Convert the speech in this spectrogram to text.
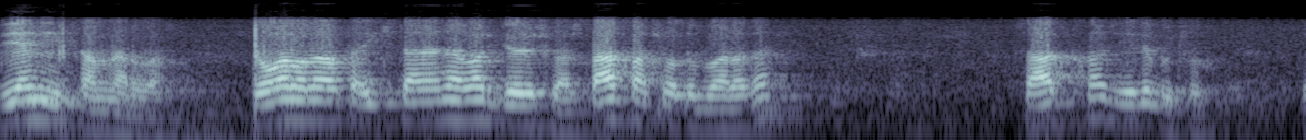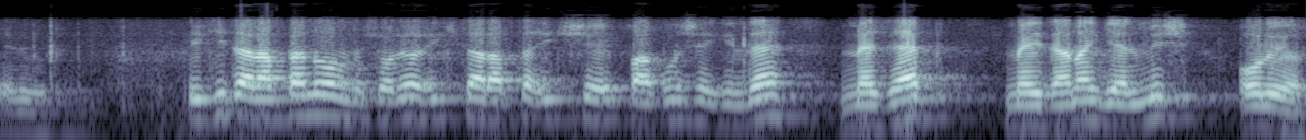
diyen insanlar var. Doğal olarak da iki tane ne var? Görüş var. Saat kaç oldu bu arada? Saat kaç? Yedi buçuk. Yedi buçuk. İki tarafta ne olmuş oluyor? İki tarafta iki şey farklı şekilde mezhep meydana gelmiş oluyor.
